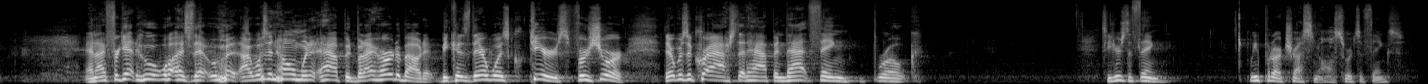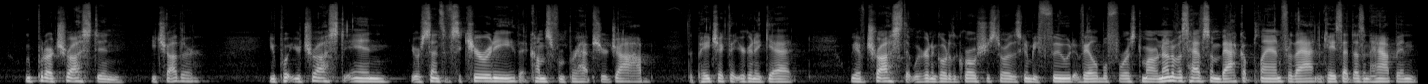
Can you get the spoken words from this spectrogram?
And I forget who it was that I wasn't home when it happened, but I heard about it because there was tears for sure. There was a crash that happened. That thing broke. See, here's the thing. We put our trust in all sorts of things. We put our trust in each other. You put your trust in your sense of security that comes from perhaps your job, the paycheck that you're going to get. We have trust that we're going to go to the grocery store, there's going to be food available for us tomorrow. None of us have some backup plan for that in case that doesn't happen.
